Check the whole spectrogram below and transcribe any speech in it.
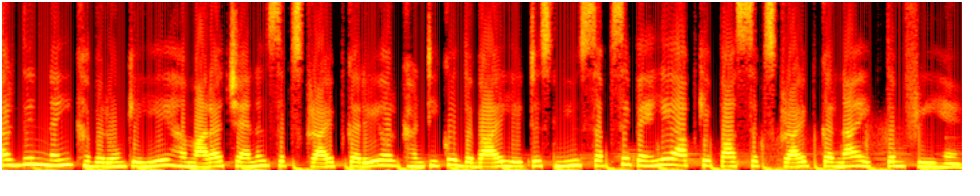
हर दिन नई खबरों के लिए हमारा चैनल सब्सक्राइब करें और घंटी को दबाएँ। लेटेस्ट न्यूज़ सबसे पहले आपके पास सब्सक्राइब करना एकदम फ्री है।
